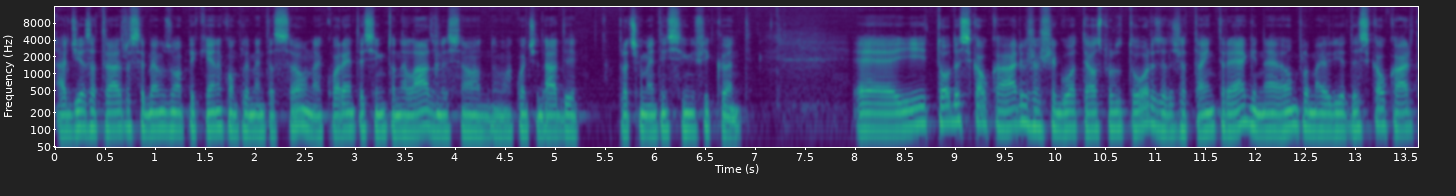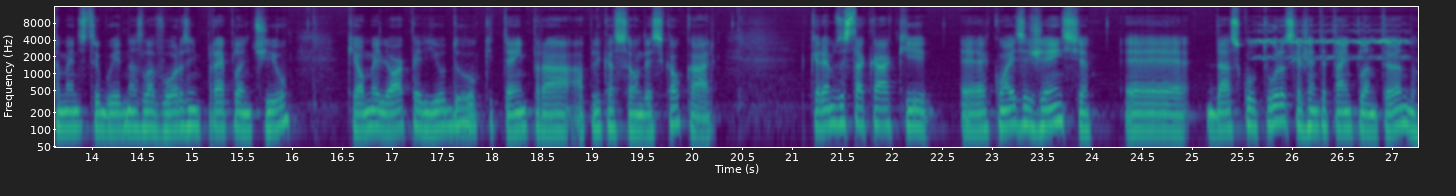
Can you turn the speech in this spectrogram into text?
há dias atrás recebemos uma pequena complementação, né? 45 toneladas, mas isso é uma, uma quantidade praticamente insignificante. É, e todo esse calcário já chegou até os produtores, ele já está entregue, né? A ampla maioria desse calcário também é distribuído nas lavouras em pré-plantio, que é o melhor período que tem para aplicação desse calcário. Queremos destacar que, é, com a exigência é, das culturas que a gente está implantando,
